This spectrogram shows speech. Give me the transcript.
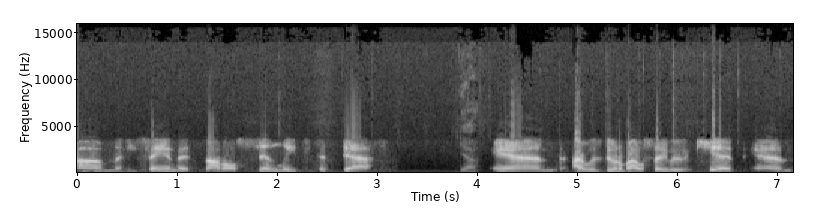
um, and he's saying that not all sin leads to death. Yeah. And I was doing a Bible study with a kid, and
